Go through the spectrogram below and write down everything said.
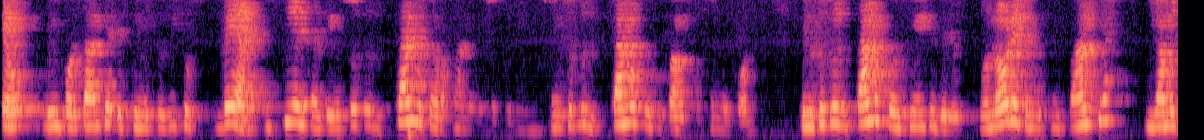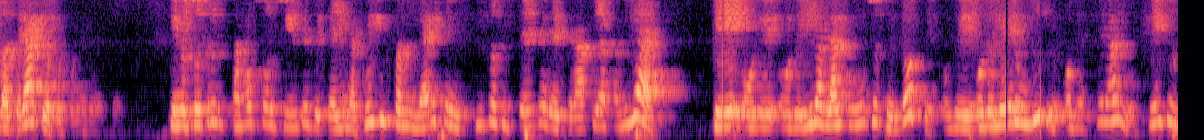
Pero lo importante es que nuestros hijos vean y sientan que nosotros estamos trabajando en nosotros mismos, que nosotros estamos preocupados por ser mejores, que nosotros estamos conscientes de los dolores de nuestra infancia y damos la terapia, por ponerlo. Que nosotros estamos conscientes de que hay una crisis familiar y que necesito asistencia de terapia familiar, que, o, de, o de ir a hablar con un sacerdote, o de, o de leer un libro, o de hacer algo. Que ellos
